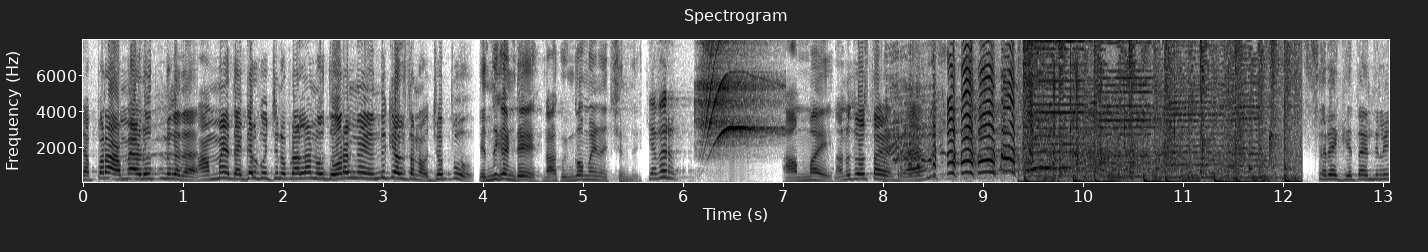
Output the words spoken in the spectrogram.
చెప్పరా అమ్మాయి అడుగుతుంది కదా. ఆ అమ్మాయి దగ్గరకు వచ్చినప్పుడల్లా నువ్వు దూరంగా ఎందుకు వెళ్తున్నావు? చెప్పు. ఎందుకంటే నాకు ఇంకో అమ్మాయి నచ్చింది. ఎవరు? ఆ అమ్మాయి. నన్ను చూస్తావేంట్రా? సరే గీతాంజలి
